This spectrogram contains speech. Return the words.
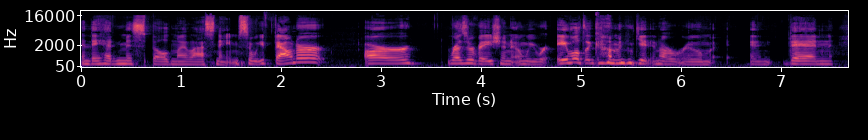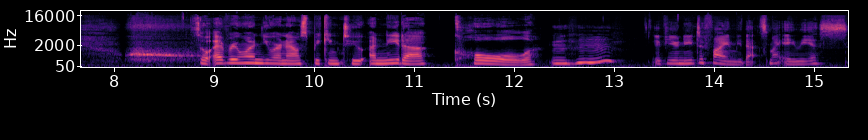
and they had misspelled my last name. So we found our our reservation, and we were able to come and get in our room. And then So, everyone, you are now speaking to Anita Cole. Mm-hmm. if you need to find me, that's my alias.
